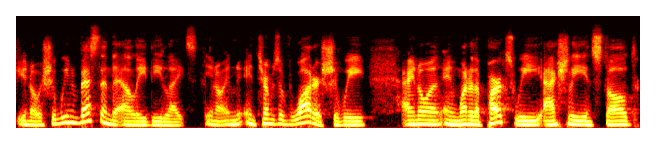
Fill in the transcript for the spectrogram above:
you know, should we invest in the LED lights? You know, in, in terms of water, should we? I know in one of the parks we actually installed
